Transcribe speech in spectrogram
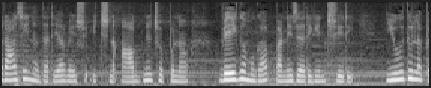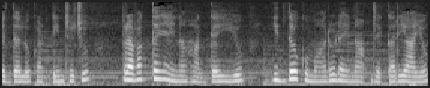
రాజైన దర్యావేషు ఇచ్చిన ఆజ్ఞ చొప్పున వేగముగా పని జరిగించిరి. యూదుల పెద్దలు కట్టించుచు ప్రవక్త అయిన హగ్గయ్యు ఇద్దో కుమారుడైన జకర్యాయు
